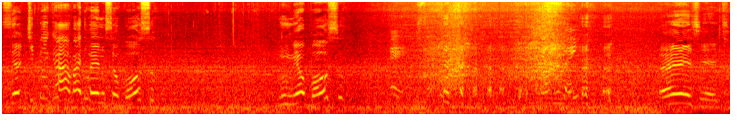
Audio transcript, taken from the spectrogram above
Se ele te pegar, vai doer no seu bolso. No meu bolso. É. Eu também. Ei, gente.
